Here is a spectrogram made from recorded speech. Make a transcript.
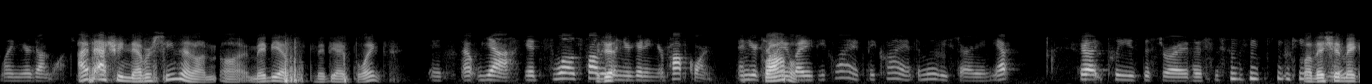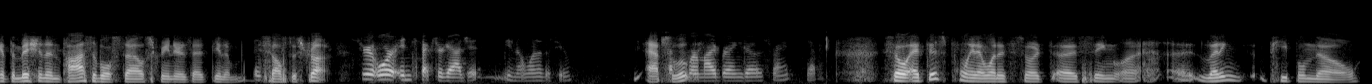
when you're done watching. I've actually never seen that on. Uh, maybe I've maybe I've blinked. It's uh, yeah. It's well, it's probably it- when you're getting your popcorn and you're telling Probably. everybody, "Be quiet, be quiet. The movie's starting." Yep. They're like, "Please destroy this." Well, they should make it the Mission Impossible style screeners that you know self-destruct. Sure, or Inspector Gadget. You know, one of the two. That's where my brain goes, right? Yep. So at this point, I want to start uh, seeing, uh, letting people know,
